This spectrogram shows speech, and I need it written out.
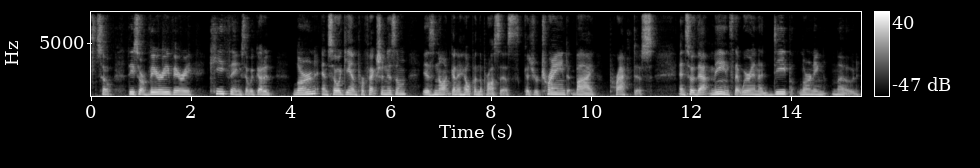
So these are very, very key things that we've got to learn. And so again, perfectionism is not going to help in the process because you're trained by practice. And so that means that we're in a deep learning mode.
